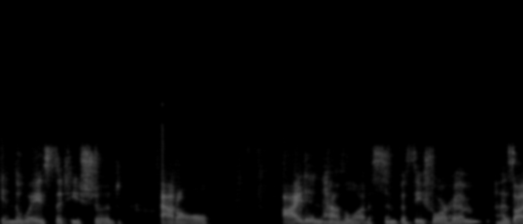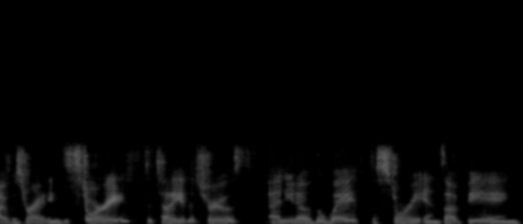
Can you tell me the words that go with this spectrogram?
in the ways that he should at all. I didn't have a lot of sympathy for him as I was writing the story, to tell you the truth. And, you know, the way the story ends up being,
